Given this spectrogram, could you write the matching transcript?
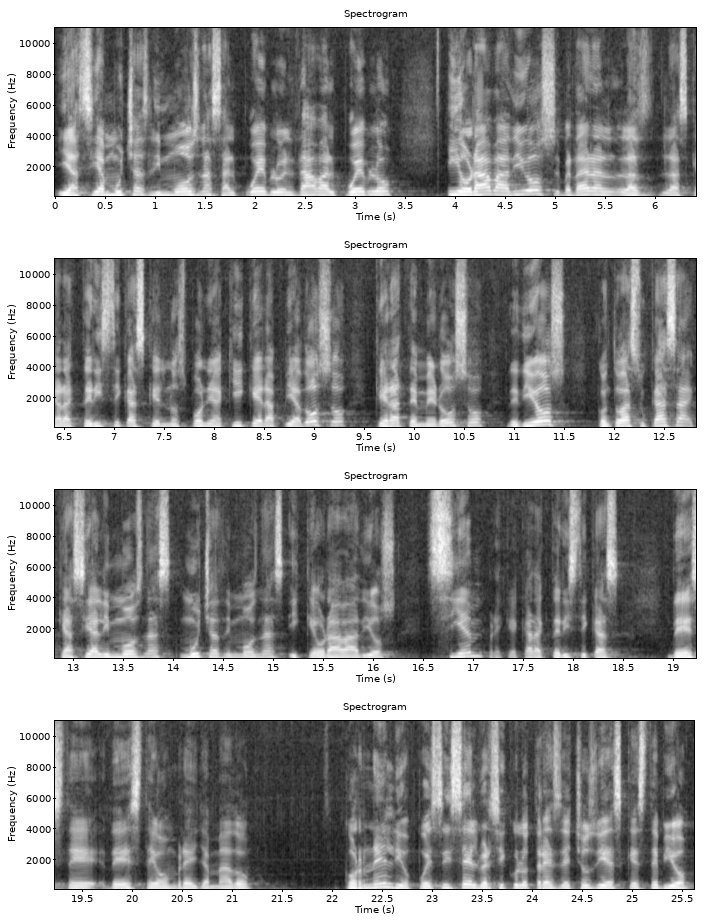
y hacía muchas limosnas al pueblo, él daba al pueblo y oraba a Dios, ¿verdad? Eran las, las características que él nos pone aquí, que era piadoso, que era temeroso de Dios, con toda su casa, que hacía limosnas, muchas limosnas, y que oraba a Dios siempre. ¿Qué características? De este, de este hombre llamado Cornelio. Pues dice el versículo 3 de Hechos 10 que este vio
